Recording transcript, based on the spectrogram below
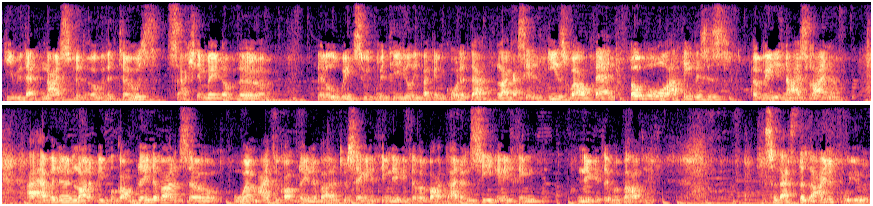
give you that nice fit over the toes. It's actually made of the little wetsuit material, if I can call it that. Like I said, it is well padded. Overall, I think this is a very nice liner. I haven't heard a lot of people complain about it, so who am I to complain about it or say anything negative about it? I don't see anything negative about it. So that's the liner for you.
